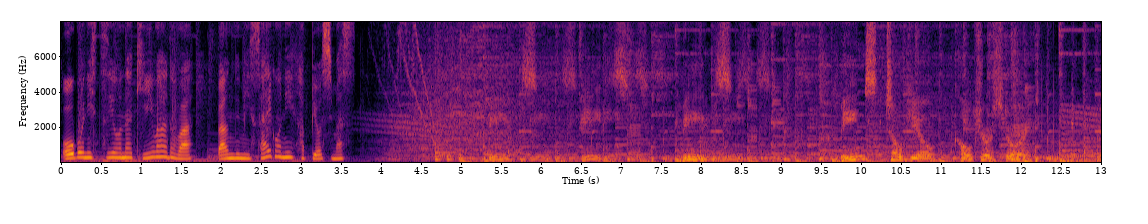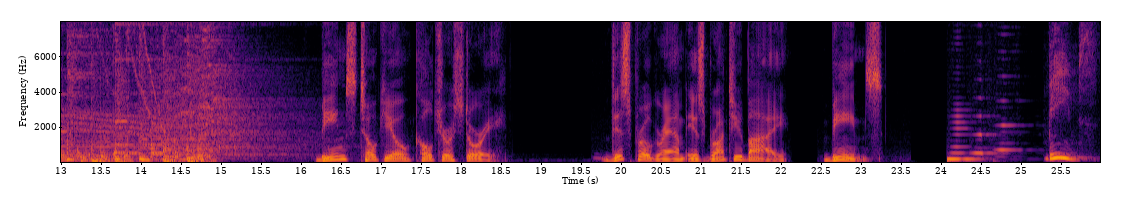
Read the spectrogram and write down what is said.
応募に必要なキーワードは番組最後に発表します BeamsBeamsBeams Beams Tokyo Culture Story Beams Tokyo Culture Story This program is brought to you by Beams ビームス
